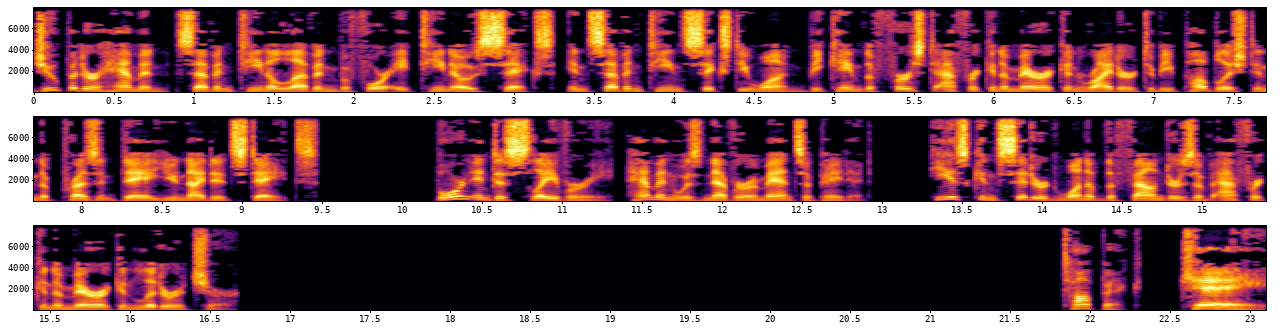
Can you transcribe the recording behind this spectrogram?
Jupiter Hammon (1711 before 1806) in 1761 became the first African American writer to be published in the present-day United States. Born into slavery, Hammon was never emancipated. He is considered one of the founders of African American literature. K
